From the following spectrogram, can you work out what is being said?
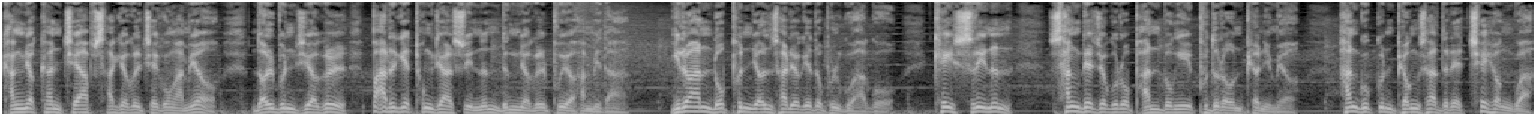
강력한 제압 사격을 제공하며 넓은 지역을 빠르게 통제할 수 있는 능력을 부여합니다. 이러한 높은 연사력에도 불구하고 K3는 상대적으로 반동이 부드러운 편이며 한국군 병사들의 체형과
